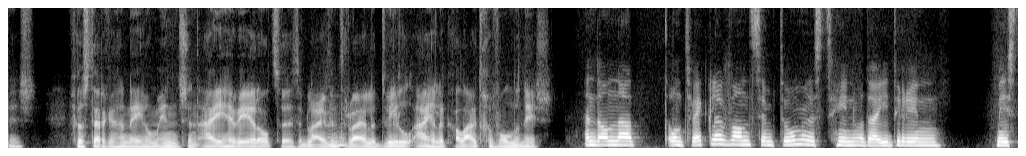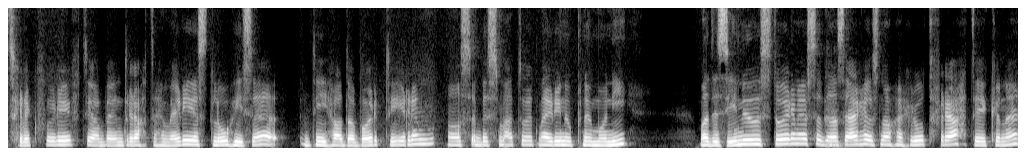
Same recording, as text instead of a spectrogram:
is, veel sterker genegen om in zijn eigen wereld eh, te blijven, mhm. terwijl het wiel eigenlijk al uitgevonden is. En dan na het ontwikkelen van symptomen, is hetgeen wat iedereen meest schrik voor heeft. Ja, bij een drachtige merrie is het logisch, hè? die gaat aborteren als ze besmet wordt met rhinopneumonie. Maar de zenuwstoornissen, dat is ergens nog een groot vraagteken. Hè?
